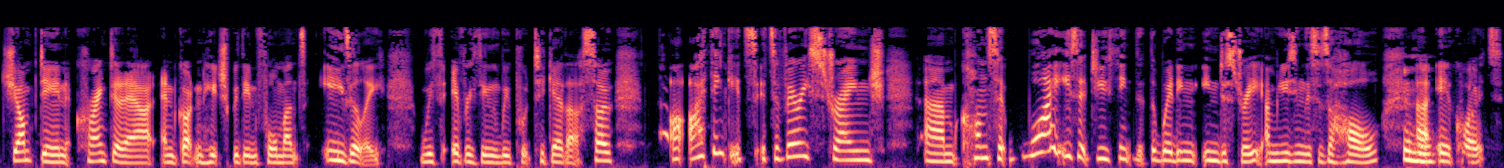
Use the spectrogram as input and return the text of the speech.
jumped in, cranked it out and gotten hitched within four months easily with everything we put together. So I think it's it's a very strange um, concept. Why is it? Do you think that the wedding industry? I'm using this as a whole, uh, mm-hmm. uh, air quotes,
